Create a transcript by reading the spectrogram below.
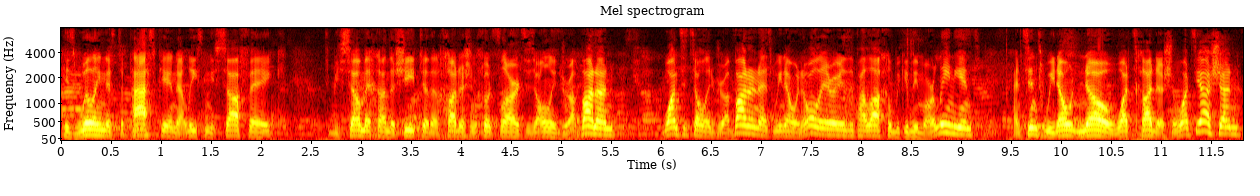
his willingness to paskin, at least in the Safek, to be Somech on the Shita that Chadash and Chutzlarts is only Drabanan. Once it's only Drabanan, as we know in all areas of Halacha, we can be more lenient. And since we don't know what's Chadash and what's Yashan,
